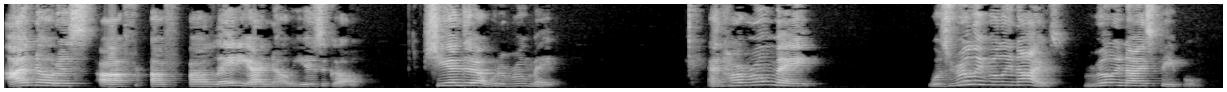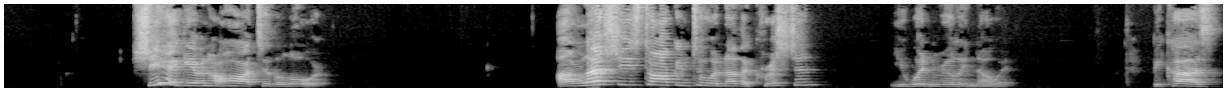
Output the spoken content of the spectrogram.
I noticed a, a, a lady I know years ago, she ended up with a roommate. And her roommate was really, really nice, really nice people. She had given her heart to the Lord. Unless she's talking to another Christian, you wouldn't really know it. Because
